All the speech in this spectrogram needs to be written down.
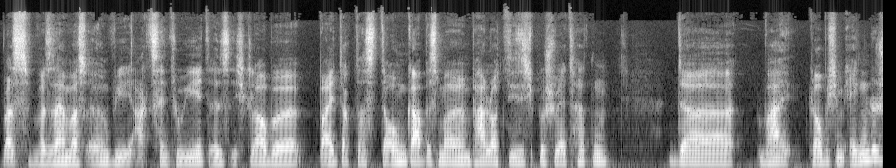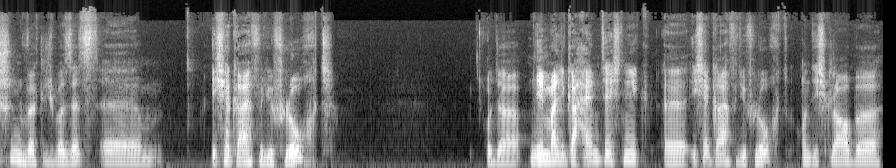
was, was sein, was irgendwie akzentuiert ist. Ich glaube, bei Dr. Stone gab es mal ein paar Leute, die sich beschwert hatten. Da war, glaube ich, im Englischen wirklich übersetzt, äh, ich ergreife die Flucht. Oder, nee, meine Geheimtechnik, äh, ich ergreife die Flucht. Und ich glaube,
